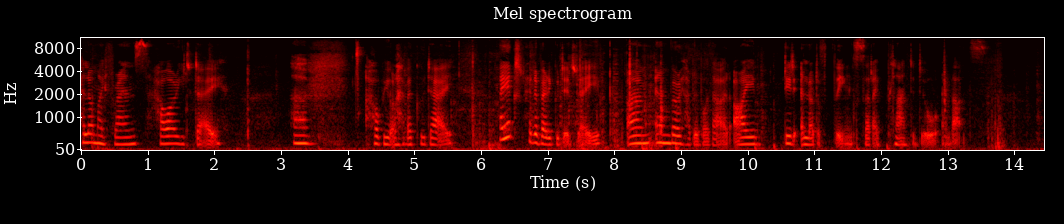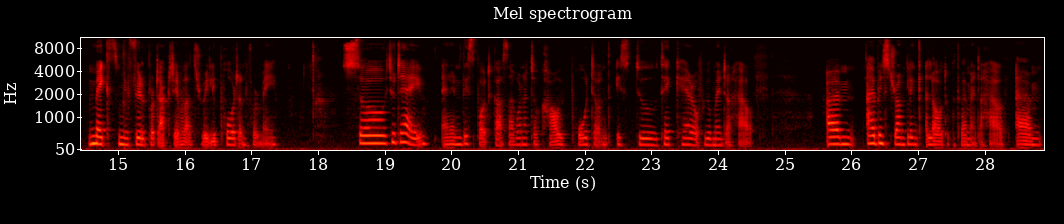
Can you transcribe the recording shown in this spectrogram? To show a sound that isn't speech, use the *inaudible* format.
Hello, my friends. How are you today? Um, I hope you all have a good day. I actually had a very good day today, um, and I'm very happy about that. I did a lot of things that I planned to do, and that makes me feel productive. That's really important for me. So today, and in this podcast, I want to talk how important is to take care of your mental health. Um, I've been struggling a lot with my mental health. Um,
